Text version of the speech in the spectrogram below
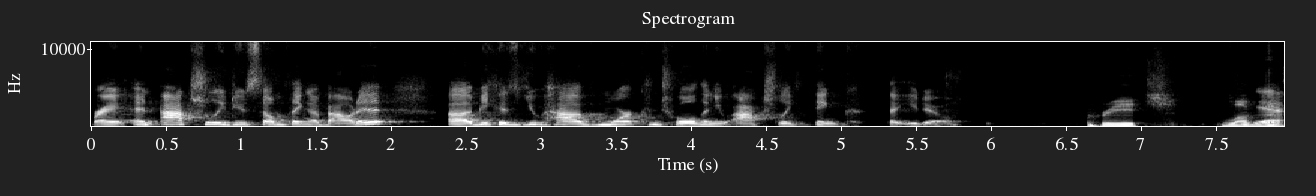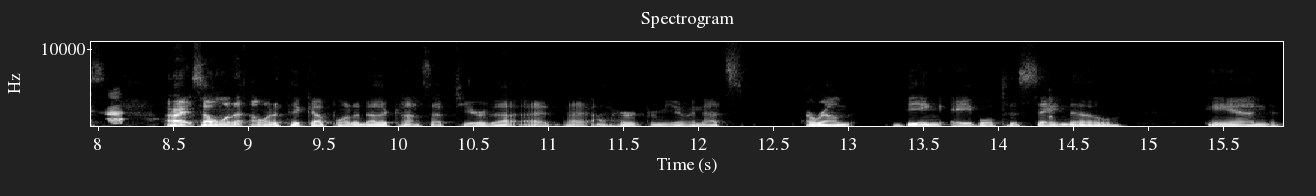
right and actually do something about it uh, because you have more control than you actually think that you do. Preach. Love yeah. this. All right, so I want to I want to pick up on another concept here that I, that I heard from you, and that's around being able to say no. And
